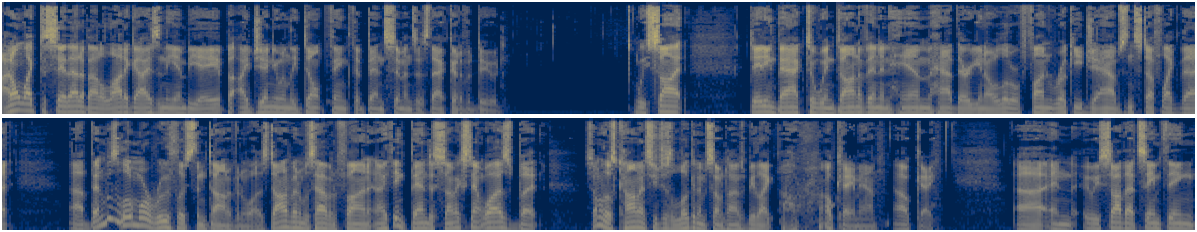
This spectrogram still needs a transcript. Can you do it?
I don't like to say that about a lot of guys in the NBA, but I genuinely don't think that Ben Simmons is that good of a dude. We saw it dating back to when Donovan and him had their, you know, little fun rookie jabs and stuff like that. Uh, ben was a little more ruthless than Donovan was. Donovan was having fun, and I think Ben to some extent was, but some of those comments, you just look at them sometimes and be like, oh, okay, man, okay. Uh, and we saw that same thing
